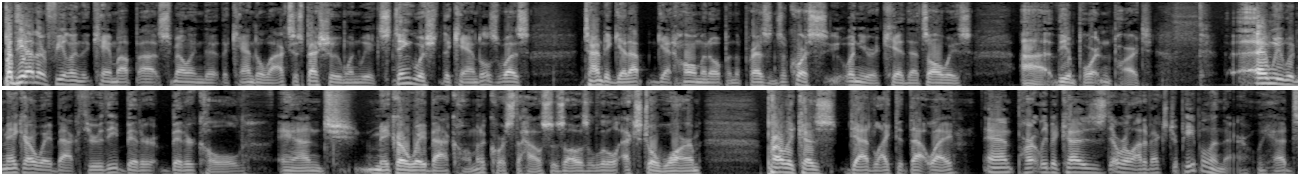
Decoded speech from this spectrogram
But the other feeling that came up, uh, smelling the, the candle wax, especially when we extinguished the candles, was time to get up, get home, and open the presents. Of course, when you're a kid, that's always uh, the important part. And we would make our way back through the bitter, bitter cold and make our way back home. And of course, the house was always a little extra warm, partly because Dad liked it that way and partly because there were a lot of extra people in there. We had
